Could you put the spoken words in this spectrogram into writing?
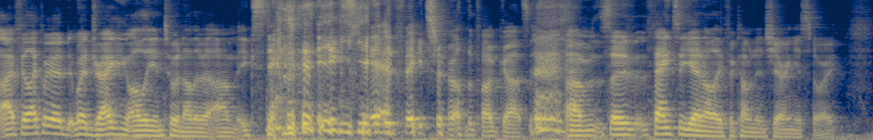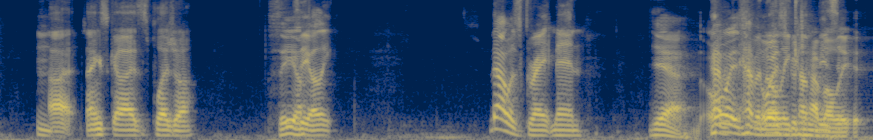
I feel like we're we're dragging Olly into another um extended extended Yeah. feature on the podcast. Um, so thanks again, Olly, for coming and sharing your story. All right, thanks guys. It's a pleasure. See ya. see olly that was great man Yeah, always have an always Olly good to have visit.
